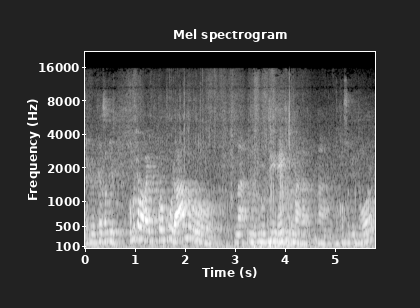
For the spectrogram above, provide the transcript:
Eu quero saber isso. Como que ela vai procurar no, na, no, direito na, na, do consumidor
